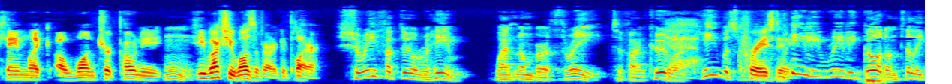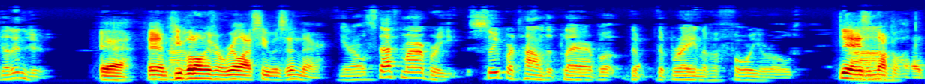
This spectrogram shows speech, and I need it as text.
became like a one-trick pony. Mm. He actually was a very good player. Shareef Abdul Rahim went number three to Vancouver. Yeah, he was crazy. really, really good until he got injured. Yeah, and people don't even realize he was in there. You know, Steph Marbury, super talented player, but the the brain of a four year old. Yeah, he's a Um, knucklehead.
